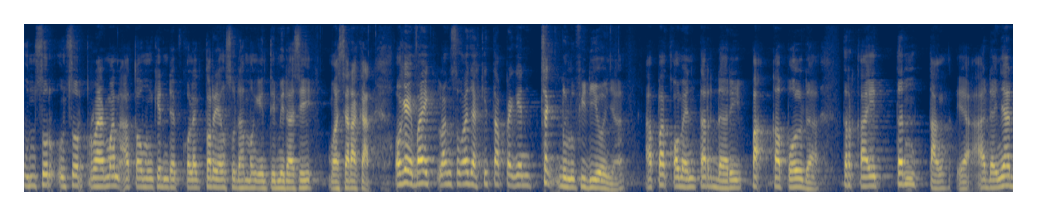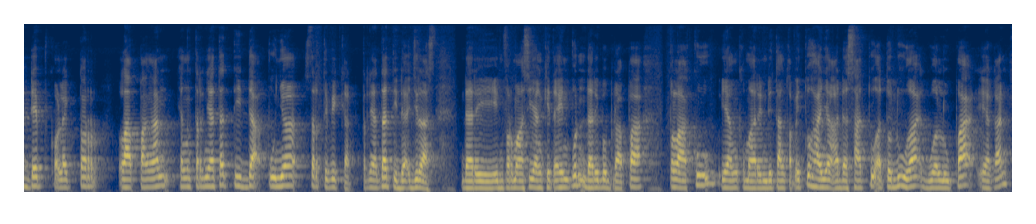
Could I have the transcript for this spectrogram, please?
unsur-unsur preman atau mungkin debt collector yang sudah mengintimidasi masyarakat. Oke baik langsung aja kita pengen cek dulu videonya. Apa komentar dari Pak Kapolda terkait tentang ya adanya debt collector lapangan yang ternyata tidak punya sertifikat. Ternyata tidak jelas. Dari informasi yang kita himpun dari beberapa pelaku yang kemarin ditangkap itu hanya ada satu atau dua, gua lupa ya kan,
